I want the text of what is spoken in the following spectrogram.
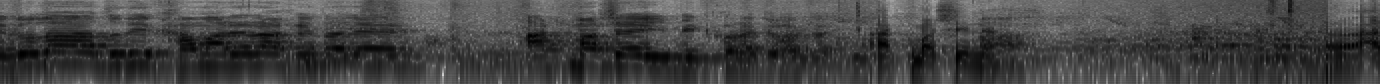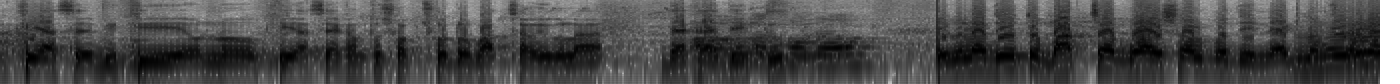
এগুলা যদি খামারে রাখে তাহলে আট মাসেই বিট করাতে পারবে। আট মাসে না? হ্যাঁ। আর কি আছে? বিক্রি অন্য কি আছে? এখন তো সব ছোট বাচ্চা ওইগুলা দেখায় দিই একটু। এগুলা দিয়ে তো বাচ্চা বয়স অল্প দিন একদম এগুলো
